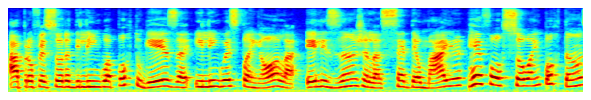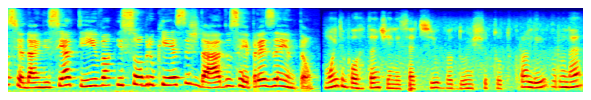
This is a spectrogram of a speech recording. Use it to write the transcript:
A professora de língua portuguesa e língua espanhola, Elisângela Sedelmaier, reforçou a importância da iniciativa e sobre o que esses dados representam. Muito importante a iniciativa do Instituto ProLivro, né,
